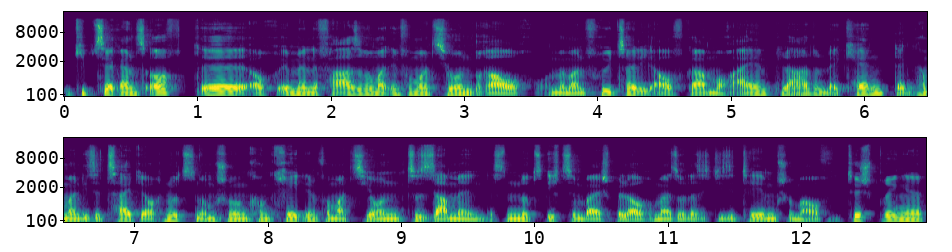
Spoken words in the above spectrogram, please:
gibt es ja ganz oft äh, auch immer eine Phase, wo man Informationen braucht. Und wenn man frühzeitig Aufgaben auch einplant und erkennt, dann kann man diese Zeit ja auch nutzen, um schon konkret Informationen zu sammeln. Das nutze ich zum Beispiel auch immer so, dass ich diese Themen schon mal auf den Tisch bringe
